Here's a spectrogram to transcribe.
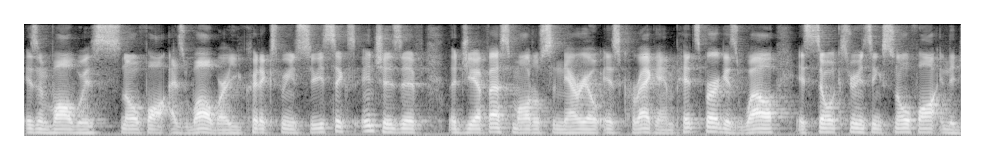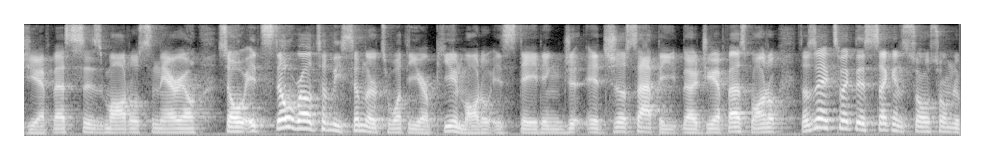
is involved with snowfall as well, where you could experience three to six inches if the GFS model scenario is correct. And Pittsburgh as well is still experiencing snowfall in the GFS's model scenario. So it's still relatively similar to what the European model is stating. It's just that the, the GFS model doesn't expect this second snowstorm to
